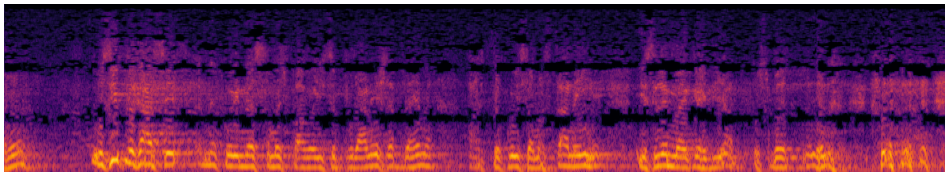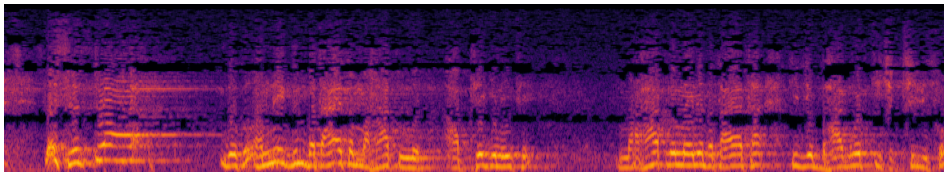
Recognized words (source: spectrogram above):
है उसी प्रकार से न कोई न समझ पावे इसे पुराने शब्द है ना, आज तो कोई समझता नहीं है, इसलिए मैं कह दिया उसमें तो श्रुत्वा, देखो, हमने एक दिन बताया था महात्म आप थे कि नहीं थे? महात्म मैंने बताया था कि जो भागवत की चिट्ठी लिखो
